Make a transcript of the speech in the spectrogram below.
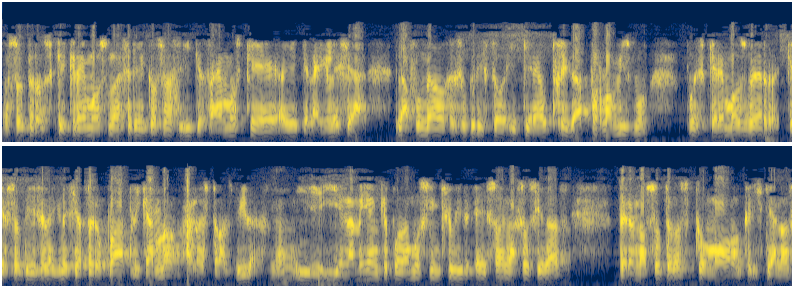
nosotros que creemos una serie de cosas y que sabemos que, oye, que la Iglesia la ha fundado Jesucristo y tiene autoridad por lo mismo, pues queremos ver qué es lo que dice la Iglesia, pero para aplicarlo a nuestras vidas, ¿no? Y en la medida en que podamos incluir eso en la sociedad, pero nosotros como cristianos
